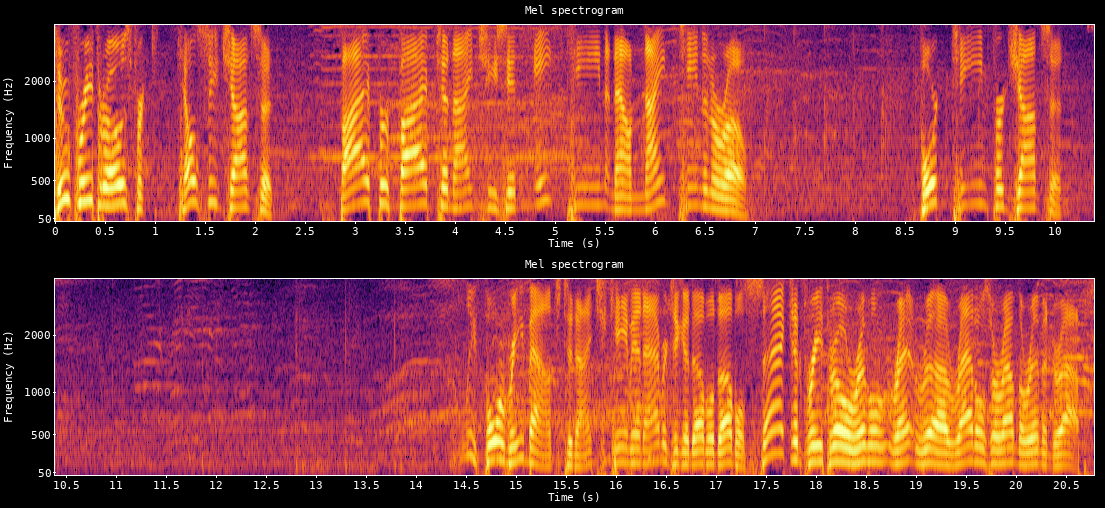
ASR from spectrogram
Two free throws for Kelsey Johnson. Five for five tonight. She's hit 18, now 19 in a row. 14 for Johnson. Only four rebounds tonight. She came in averaging a double double. Second free throw ribble, rattles around the rim and drops.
